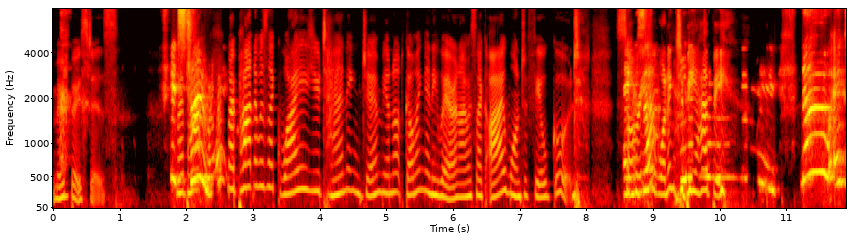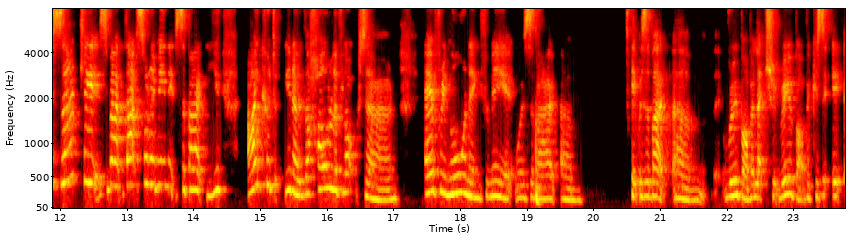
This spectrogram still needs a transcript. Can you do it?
mood boosters. It's my true, right? My partner was like, "Why are you tanning, Jem? You're not going anywhere." And I was like, "I want to feel good. Sorry exactly. for wanting to be happy." no, exactly. It's about that's what I mean. It's about you. I could, you know, the whole of lockdown, every morning for me, it was about. um it was about um, rhubarb, electric rhubarb, because it, it,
